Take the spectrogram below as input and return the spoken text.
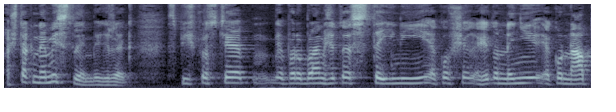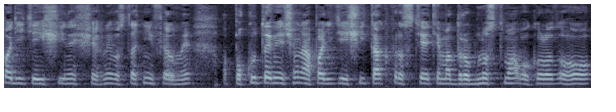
až tak nemyslím, bych řekl. Spíš prostě je problém, že to je stejný, jako vše, že to není jako nápaditější než všechny ostatní filmy a pokud je v něčem nápaditější, tak prostě těma drobnostma okolo toho,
